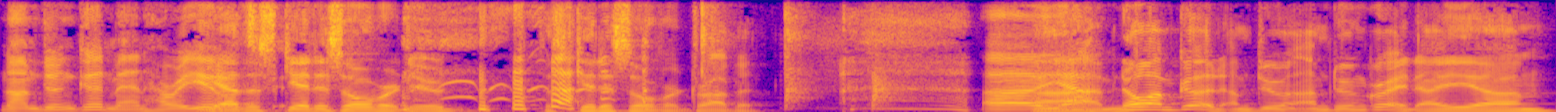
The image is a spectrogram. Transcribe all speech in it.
No, I'm doing good, man. How are you? Yeah, the skit is over, dude. the skit is over. Drop it. Uh, yeah. Um, no, I'm good. I'm doing. I'm doing great. I um,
